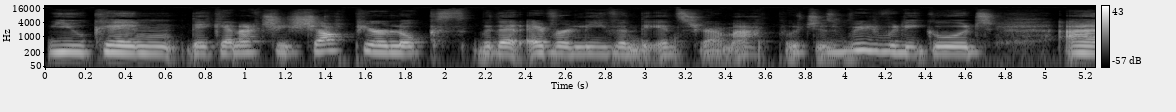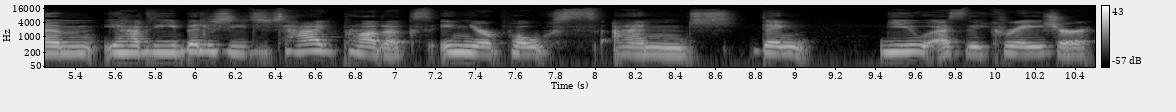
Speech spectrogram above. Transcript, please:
you can they can actually shop your looks without ever leaving the Instagram app, which is really really good. Um, you have the ability to tag products in your posts, and then you as the creator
